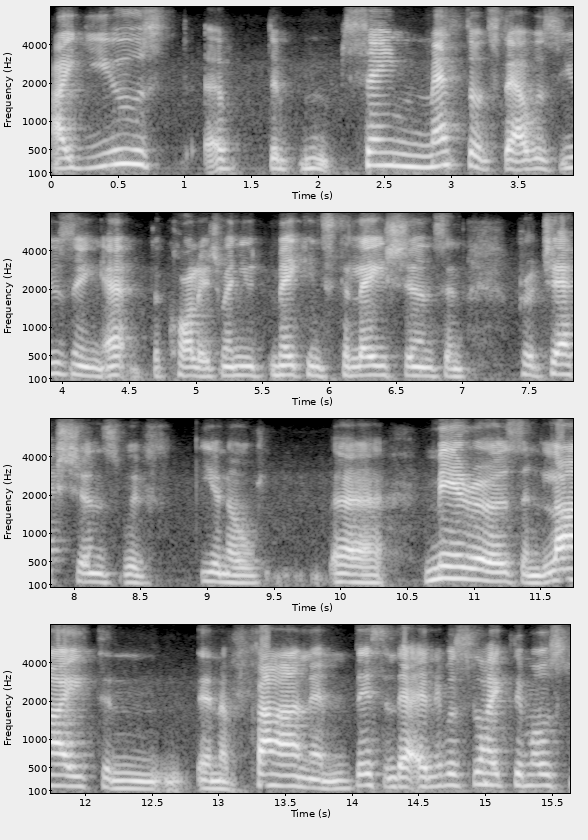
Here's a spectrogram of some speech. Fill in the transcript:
i used uh, the same methods that i was using at the college when you make installations and projections with you know uh, mirrors and light and and a fan and this and that. And it was like the most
